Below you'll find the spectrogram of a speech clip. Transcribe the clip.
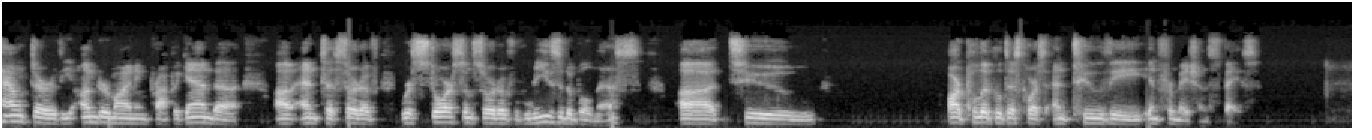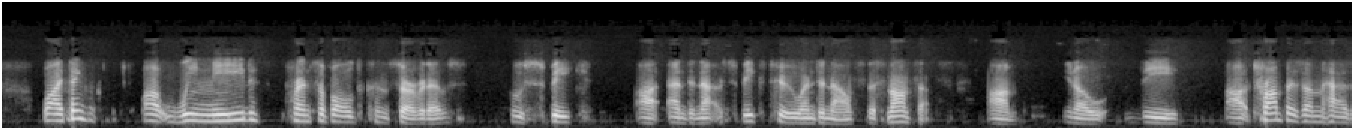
counter the undermining propaganda? uh, and to sort of restore some sort of reasonableness uh, to our political discourse and to the information space? Well, I think uh, we need principled conservatives who speak uh, and speak to and denounce this nonsense. Um, you know, the uh, Trumpism has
